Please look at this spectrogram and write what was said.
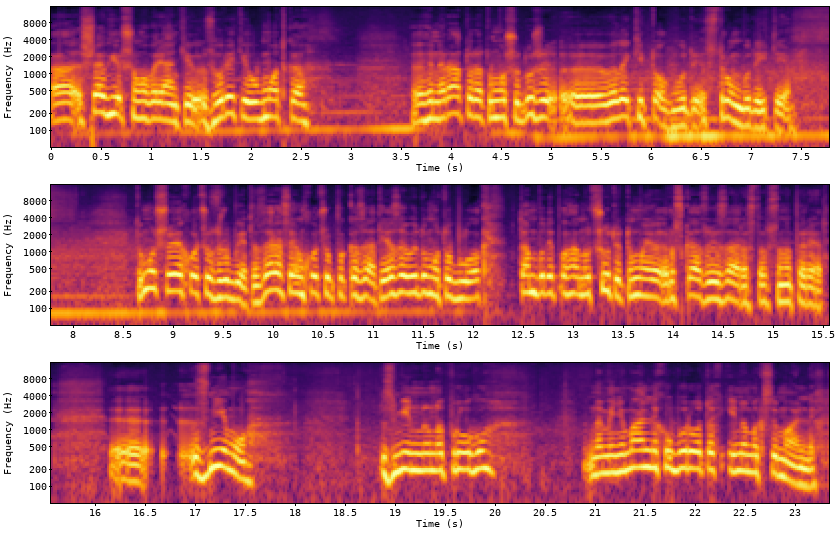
А ще в гіршому варіанті згорить і обмотка е, генератора, тому що дуже е, великий ток буде, струм буде йти. Тому що я хочу зробити? Зараз я вам хочу показати. Я заведу мотоблок, там буде погано чути, тому я розказую зараз то все наперед. Е, Зніму змінну напругу на мінімальних оборотах і на максимальних.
